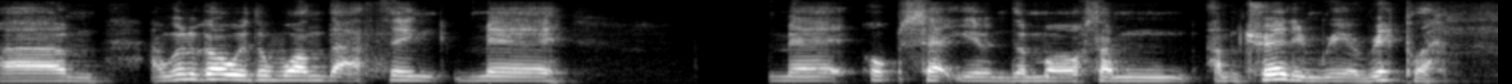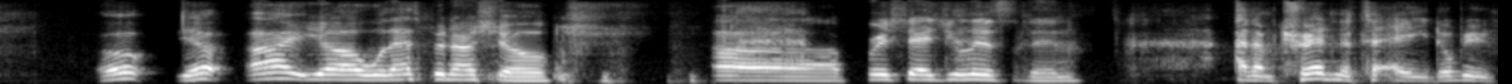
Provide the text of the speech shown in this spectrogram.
Um, I'm going to go with the one that I think may may upset you the most. I'm I'm trading Rhea Ripley. Oh, yep. All right, y'all. Well, that's been our show. uh, appreciate you listening. and I'm trading it to AEW.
